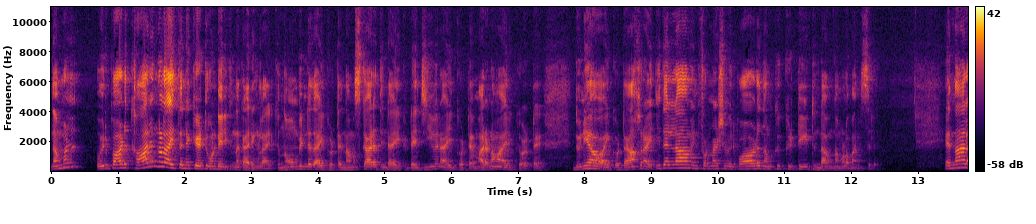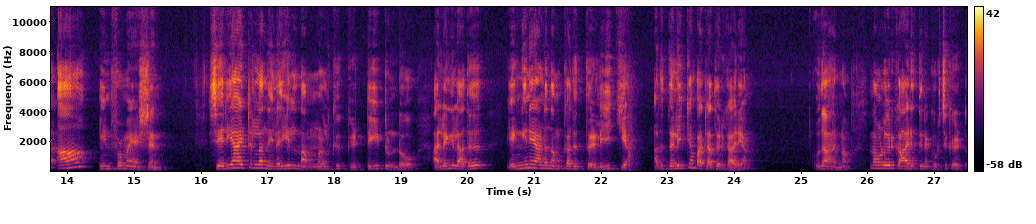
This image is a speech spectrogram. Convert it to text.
നമ്മൾ ഒരുപാട് കാലങ്ങളായി തന്നെ കേട്ടുകൊണ്ടിരിക്കുന്ന കാര്യങ്ങളായിരിക്കും. നോമ്പിന്റെതായിക്കോട്ടെ നമസ്കാരത്തിന്റെ ആയിക്കോട്ടെ ജീവനായിക്കോട്ടെ മരണമായിക്കോട്ടെ ദുനിയാവായിക്കോട്ടെ ആഹ്റായി ഇതെല്ലാം ഇൻഫർമേഷൻ ഒരുപാട് നമുക്ക് കിട്ടിയിട്ടുണ്ടാവും നമ്മളെ മനസ്സിൽ. എന്നാൽ ആ ഇൻഫർമേഷൻ ശരിയായിട്ടുള്ള നിലയിൽ നമ്മൾക്ക് കിട്ടിയിട്ടുണ്ടോ? അല്ലെങ്കിൽ അത് എങ്ങനെയാണ് നമുക്കത് തെളിയിക്കുക? അത് തെളിയിക്കാൻ പറ്റാത്തൊരു കാര്യമാണ്. ഉദാഹരണം നമ്മളൊരു കാര്യത്തിനെക്കുറിച്ച് കേട്ടു.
